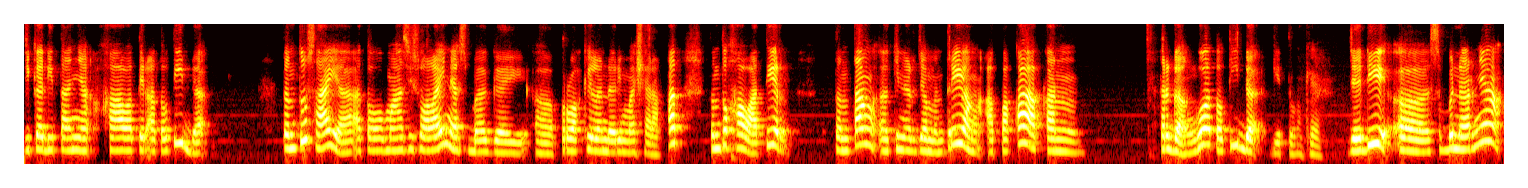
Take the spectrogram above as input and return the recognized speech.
jika ditanya khawatir atau tidak tentu saya atau mahasiswa lainnya sebagai uh, perwakilan dari masyarakat tentu khawatir tentang uh, kinerja menteri yang apakah akan terganggu atau tidak gitu. Okay. Jadi uh, sebenarnya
